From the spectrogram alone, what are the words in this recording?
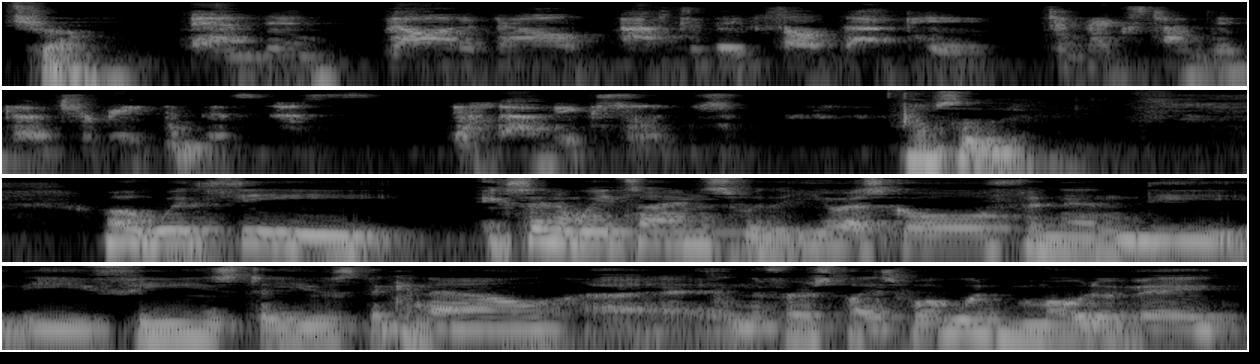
Sure. And then thought about after they've felt that pain the next time they go to rate the business, if that makes sense. Absolutely. Well, with the extended wait times with the U.S. Gulf and then the, the fees to use the canal uh, in the first place, what would motivate,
